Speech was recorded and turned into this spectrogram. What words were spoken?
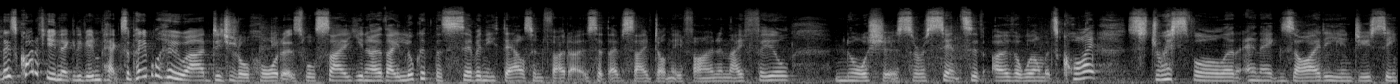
there's quite a few negative impacts. So people who are digital hoarders will say, you know, they look at the seventy thousand photos that they've saved on their phone and they feel nauseous or a sense of overwhelm. It's quite stressful and, and anxiety inducing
